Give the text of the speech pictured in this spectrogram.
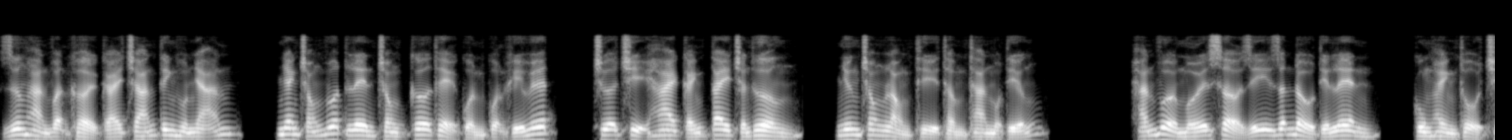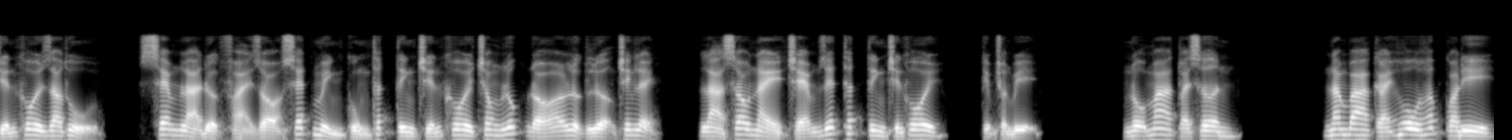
Dương Hàn vận khởi cái chán tinh hồn nhãn, nhanh chóng nuốt lên trong cơ thể quần quần khí huyết, chữa trị hai cánh tay chấn thương, nhưng trong lòng thì thầm than một tiếng. Hắn vừa mới sở dĩ dẫn đầu tiến lên, cùng hành thổ chiến khôi giao thủ, xem là được phải dò xét mình cùng thất tinh chiến khôi trong lúc đó lực lượng chênh lệch, là sau này chém giết thất tinh chiến khôi, kịp chuẩn bị. Nộ ma toái sơn. Năm ba cái hô hấp qua đi,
